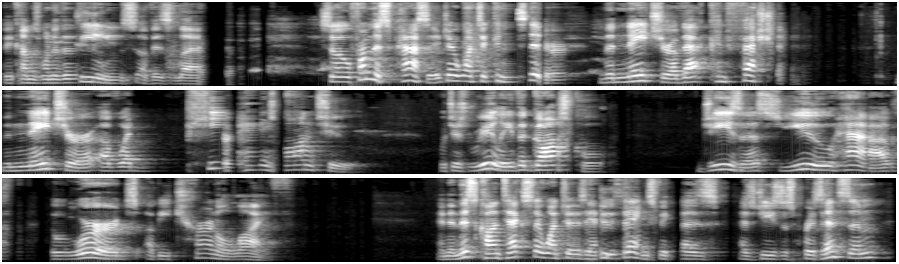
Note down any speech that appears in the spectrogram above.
It becomes one of the themes of his letter. So, from this passage, I want to consider the nature of that confession, the nature of what Peter hangs on to, which is really the gospel. Jesus, you have the words of eternal life. And in this context, I want to examine two things because as Jesus presents them,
